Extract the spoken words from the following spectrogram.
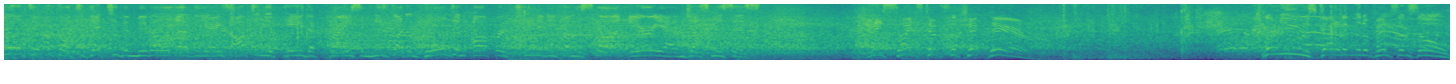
Real difficult to get to the middle of the ice. Often you pay the price, and he's got a golden opportunity from the slot area and just misses. And he sidesteps the check there. Lemieux's got it in the defensive zone.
